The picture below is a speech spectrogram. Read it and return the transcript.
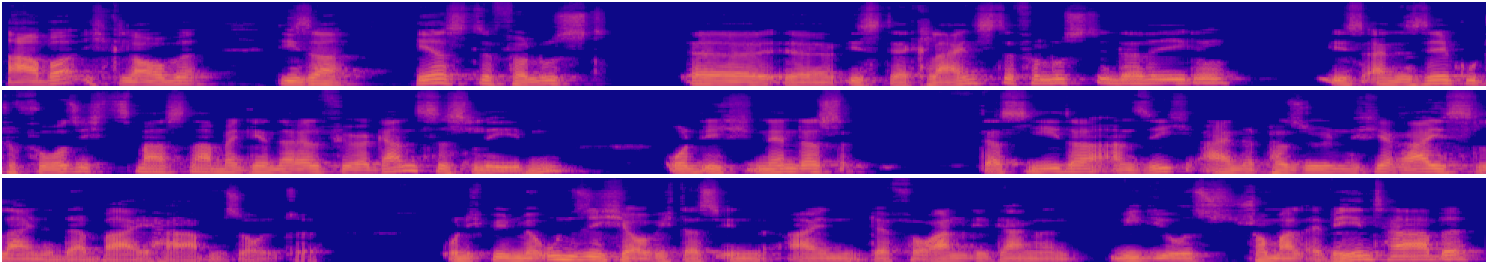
Aber ich glaube, dieser erste Verlust äh, äh ist der kleinste Verlust in der Regel, ist eine sehr gute Vorsichtsmaßnahme generell für Ihr ganzes Leben. Und ich nenne das dass jeder an sich eine persönliche Reißleine dabei haben sollte. Und ich bin mir unsicher, ob ich das in einem der vorangegangenen Videos schon mal erwähnt habe.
